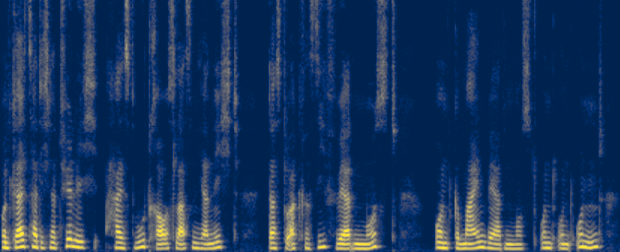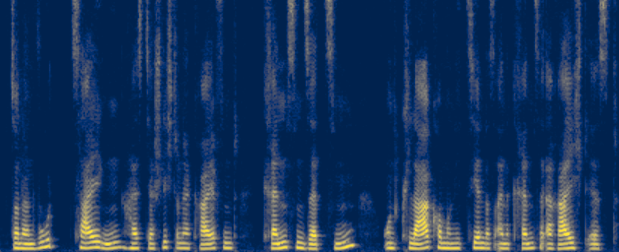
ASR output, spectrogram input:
Und gleichzeitig natürlich heißt Wut rauslassen ja nicht, dass du aggressiv werden musst und gemein werden musst und, und, und, sondern Wut zeigen heißt ja schlicht und ergreifend Grenzen setzen und klar kommunizieren, dass eine Grenze erreicht ist.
